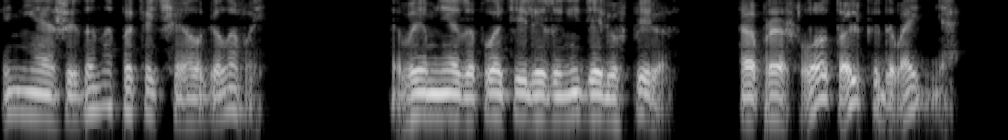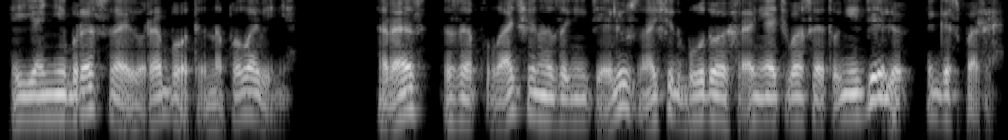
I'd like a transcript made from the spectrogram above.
неожиданно покачал головой. Вы мне заплатили за неделю вперед, а прошло только два дня. Я не бросаю работы наполовине. Раз заплачено за неделю, значит, буду охранять вас эту неделю, госпожа.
